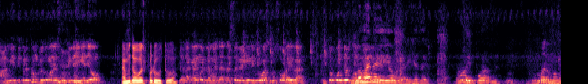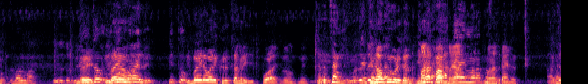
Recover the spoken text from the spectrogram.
आम्ही तिकडे थांबलो तुम्हाला सुट्टीला गेले हो आम्ही दोघंच पुढे होतो. त्याला काय म्हटलं माहिती आता सगळे गेले ते वासरू सोडायला. तुला माहीत आहे ह्याच रोहित पोळाचं बलमा मी ए, इथं- तुला इथं ये- उभा राहिलोय पितो ती बैलवाली खरंच चांगली आहे, पोळायची. खरंच चांगली त्यांच्या नाव मनात- कुरवडी कर मनात पाप हा, नाही काय हा. मनात नसतं मनात. काय नसतं पण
